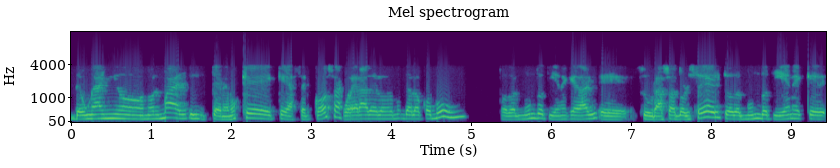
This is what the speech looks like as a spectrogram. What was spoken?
de un año normal y tenemos que, hacer cosas fuera de lo, de lo común. Todo el mundo tiene que dar eh, su brazo a torcer, todo el mundo tiene que,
